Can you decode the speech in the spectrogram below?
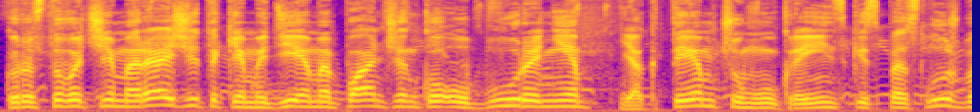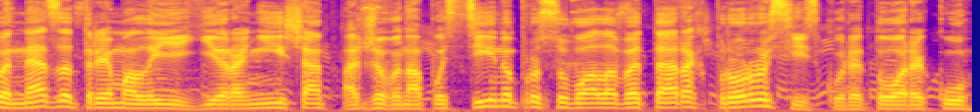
Користувачі мережі такими діями Панченко обурені, як тим, чому українські спецслужби не затримали її раніше, адже вона постійно просувала в етерах проросійську риторику.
